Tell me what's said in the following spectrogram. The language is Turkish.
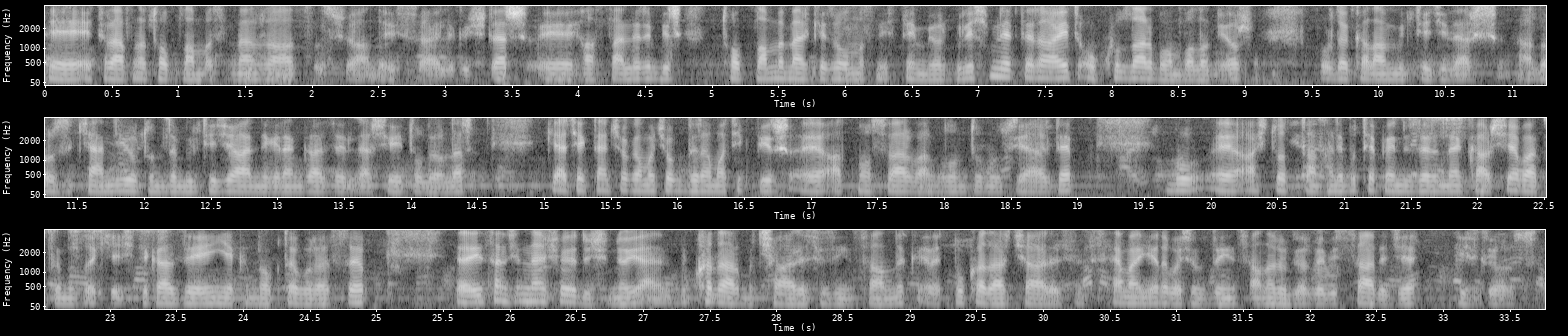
e, etrafına toplanmasından rahatsız şu anda İsrail'i güçler. E, hastanelerin bir toplanma merkezi olmasını istemiyor. Birleşmiş Milletler'e ait okullar bombalanıyor. Burada kalan mülteciler, daha doğrusu kendi yurdunda mülteci haline gelen Gazze'liler şehit oluyorlar. Gerçekten çok ama çok dramatik bir e, atmosfer var bulunduğumuz yerde. Bu e, Aşdod'dan hani bu tepenin üzerinden karşıya baktığımızda ki işte Gazze'ye en yakın nokta burası. E, insan içinden şöyle düşünüyor yani bu kadar mı çaresiz insanlık? Evet bu kadar çaresiz. Hemen yanı başımızda insanlar ölüyor ve biz sadece izliyoruz.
